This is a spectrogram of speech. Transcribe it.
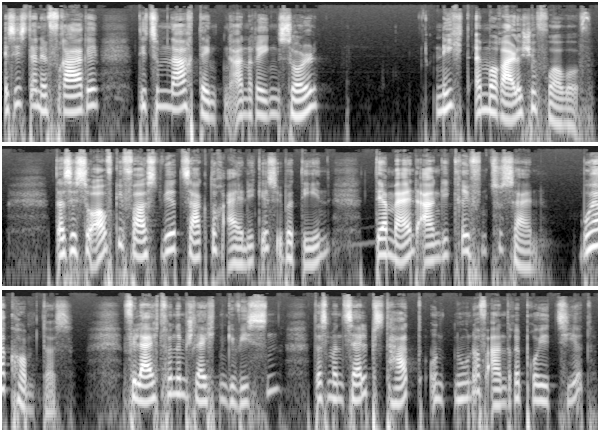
Es ist eine Frage, die zum Nachdenken anregen soll, nicht ein moralischer Vorwurf. Dass es so aufgefasst wird, sagt doch einiges über den, der meint angegriffen zu sein. Woher kommt das? Vielleicht von dem schlechten Gewissen, das man selbst hat und nun auf andere projiziert?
